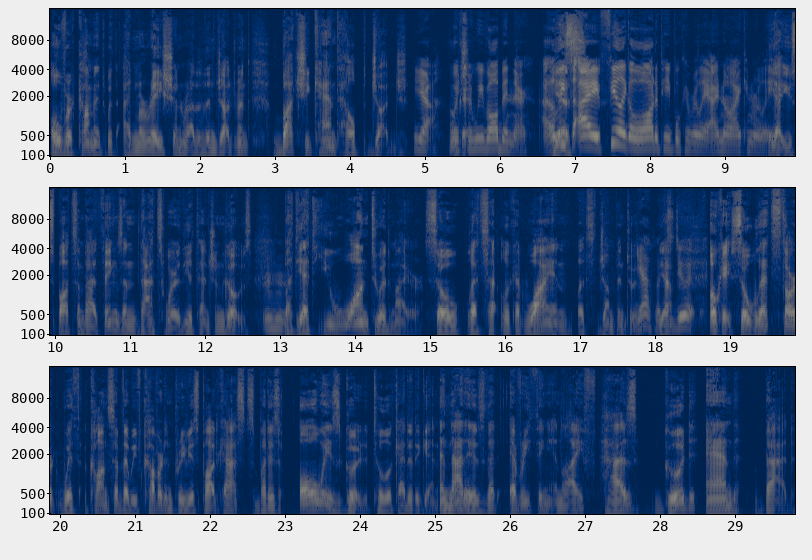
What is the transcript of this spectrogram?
overcome it with admiration rather than judgment, but she can't help judge. Yeah. Which Okay. we've all been there. At Yes. least I feel like a lot of people can relate. I know I can relate. Yeah, you spot some bad things and that's where the attention goes. Mm-hmm. But yet you want to admire. So let's look at why and let's jump into it. Yeah. Let's do it. Okay, so let's start with a concept that we've covered in previous podcasts, but is always good to look at it again. And that is that everything in life has good and bad.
